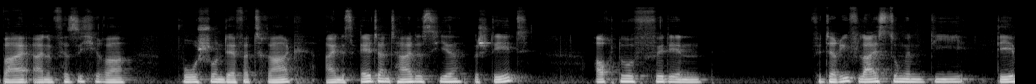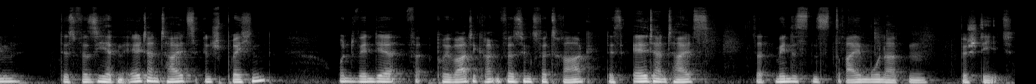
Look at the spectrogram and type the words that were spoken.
bei einem Versicherer, wo schon der Vertrag eines Elternteiles hier besteht, auch nur für, den, für Tarifleistungen, die dem des versicherten Elternteils entsprechen und wenn der private Krankenversicherungsvertrag des Elternteils seit mindestens drei Monaten besteht.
